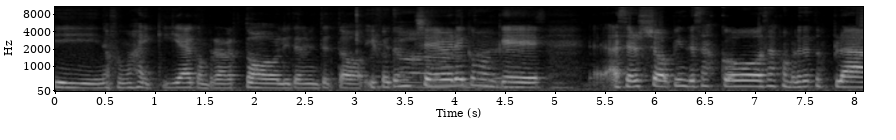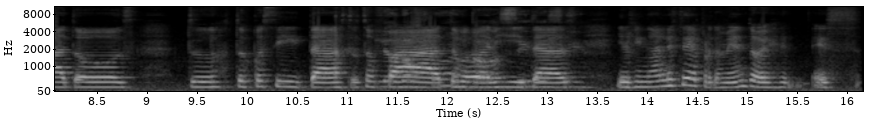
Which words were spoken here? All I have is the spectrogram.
y nos fuimos a Ikea a comprar todo, literalmente todo. Y fue tan chévere como que eso. Hacer shopping de esas cosas, comprarte tus platos, tus, tus cositas, tus dos tus juntos, sí, sí, bobaditas. Y al final este departamento es, es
